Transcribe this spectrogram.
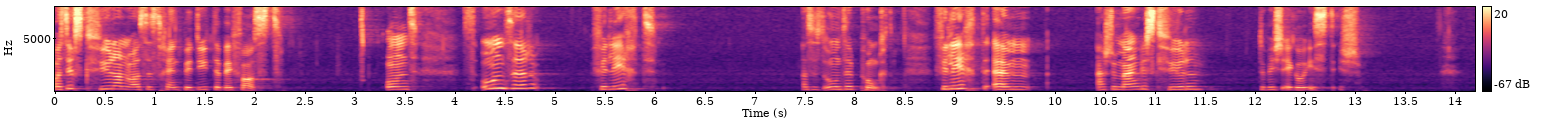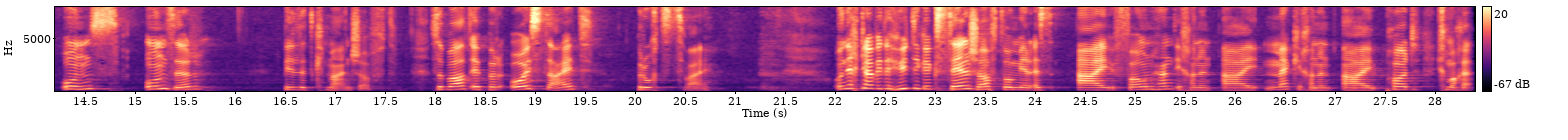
was ich das Gefühl habe, was es könnte bedeuten, befasst. Und unser, vielleicht, also das unser Punkt, vielleicht ähm, hast du manchmal das Gefühl, du bist egoistisch. Uns, unser, bildet Gemeinschaft. Sobald jemand uns sagt, braucht es zwei. Und ich glaube, in der heutigen Gesellschaft, wo wir ein iPhone haben, ich habe ein iMac, ich habe ein iPod, ich mache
